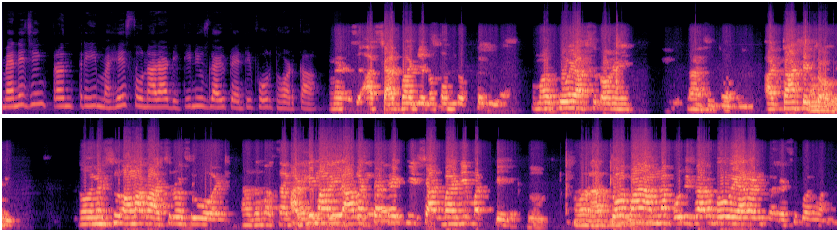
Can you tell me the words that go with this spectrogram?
મેનેજિંગ તંત્રી Mahesh Sonara, DT news live twenty four Dholka. કોઈ આશરો નહીં. તો અમે શું અમારો આશરો શું હોય? આટલી મારી અવસ્થા થઈ ગઈ શાકભાજી મટકે. તો પણ અમને પોલીસવાળા બહુ હેરાન કરે શું કરવાનું?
